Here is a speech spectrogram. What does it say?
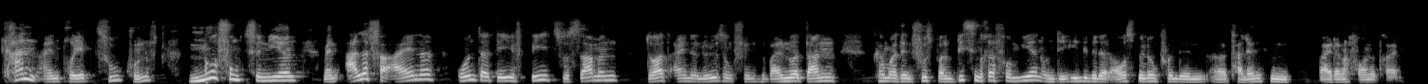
kann ein Projekt Zukunft nur funktionieren, wenn alle Vereine unter DFB zusammen dort eine Lösung finden, weil nur dann können wir den Fußball ein bisschen reformieren und die individuelle Ausbildung von den äh, Talenten weiter nach vorne treiben.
